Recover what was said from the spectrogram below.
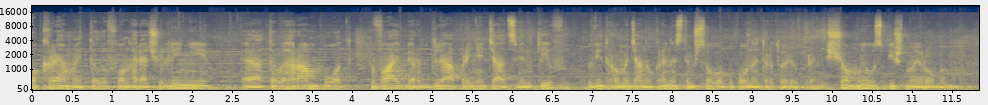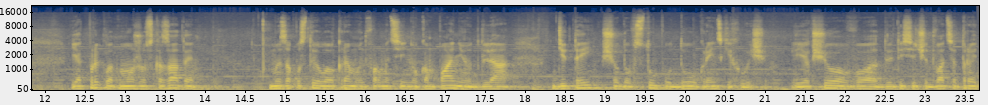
Окремий телефон гарячої лінії, е, телеграм-бот, вайбер для прийняття дзвінків від громадян України з тимчасово окупованої території України, що ми успішно і робимо. Як приклад, можу сказати, ми запустили окрему інформаційну кампанію для дітей щодо вступу до українських вишів. І якщо в 2023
